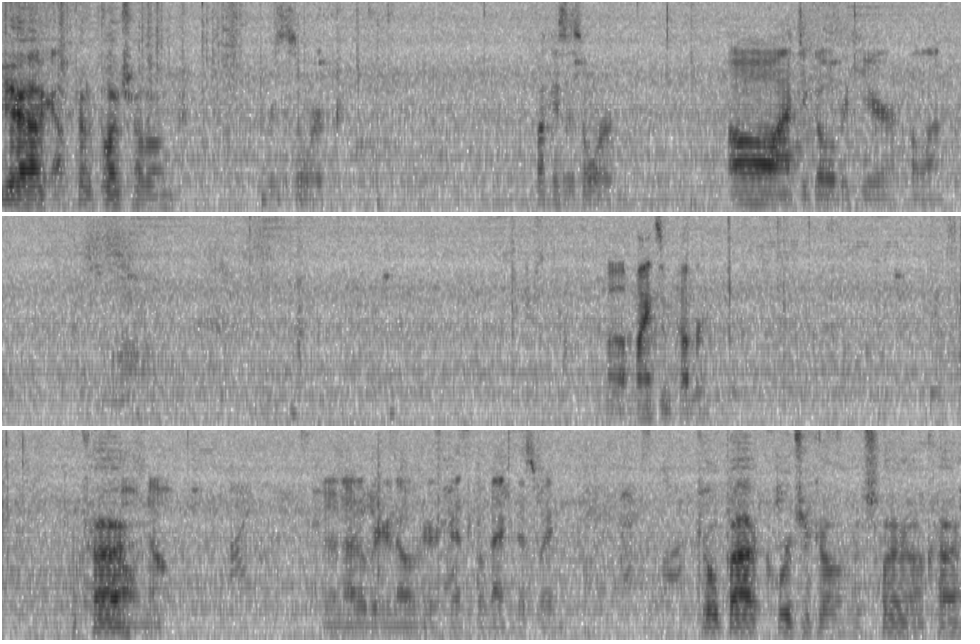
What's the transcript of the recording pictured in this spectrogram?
yeah, you go. got a bunch of them. Where's his orb? fuck is his orb? Oh, I have to go over here. Hold on. Uh, find some cover. Okay. Oh no. No, not over here, not over here. We have to go back this way. Go back. Where'd you go? This way? Okay.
